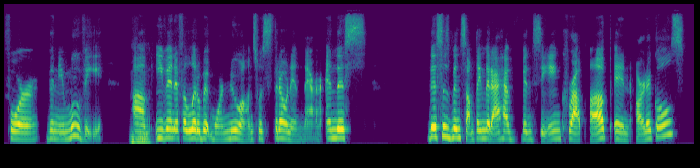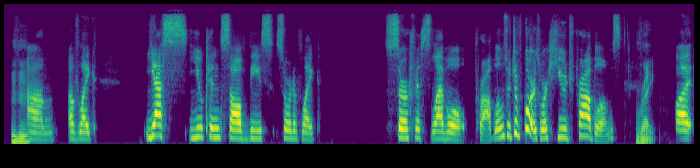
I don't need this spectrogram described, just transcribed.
for the new movie um, mhm, even if a little bit more nuance was thrown in there. And this this has been something that I have been seeing crop up in articles mhm, um, of like, yes, you can solve these sort of like surface level problems, which of course were huge problems, right. but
